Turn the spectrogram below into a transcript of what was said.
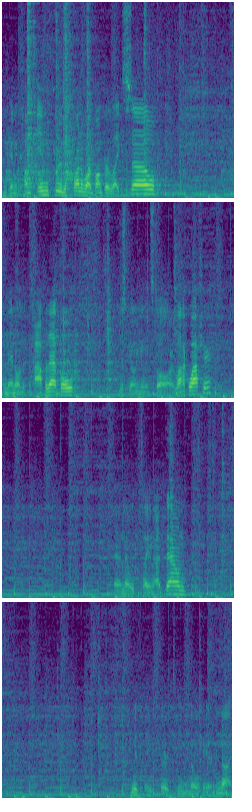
I'm gonna come in through the front of our bumper like so. And then on the top of that bolt, just going to install our lock washer. And then we can tighten that down with a 13 millimeter nut.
